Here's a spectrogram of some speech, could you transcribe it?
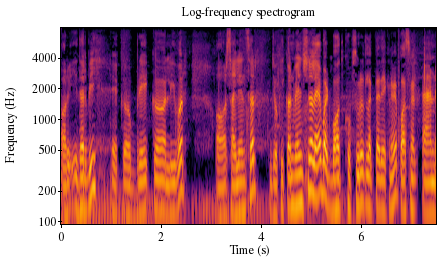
और इधर भी एक ब्रेक लीवर और साइलेंसर जो कि कन्वेंशनल है बट बहुत खूबसूरत लगता है देखने में पर्सनल एंड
